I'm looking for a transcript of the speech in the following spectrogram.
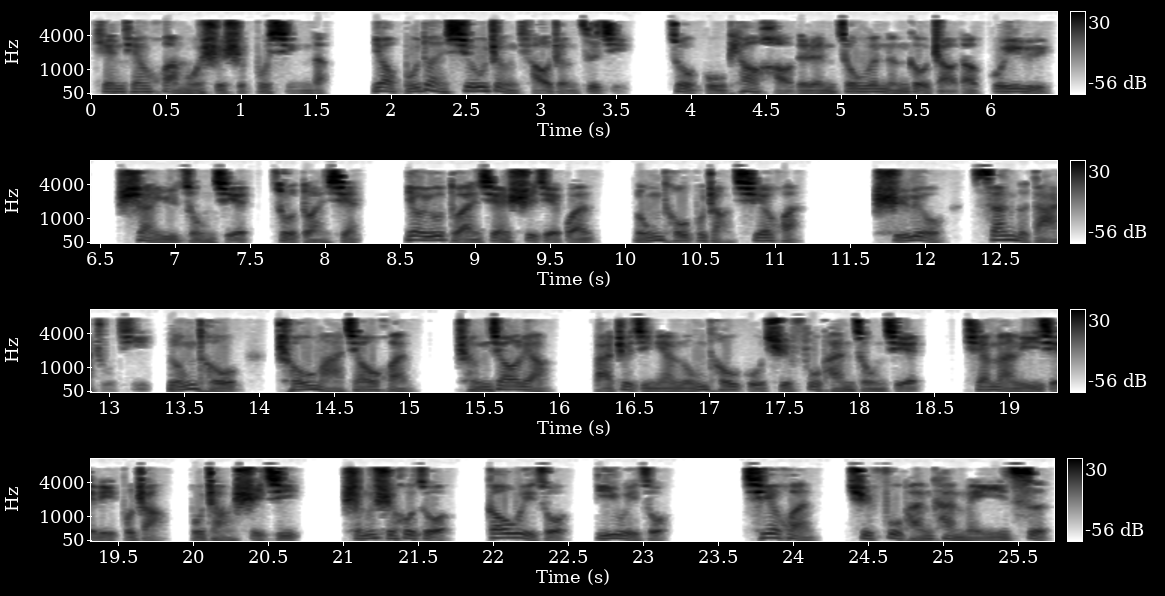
天天换模式是不行的，要不断修正调整自己。做股票好的人，宗温能够找到规律，善于总结。做短线要有短线世界观，龙头不涨切换。十六三个大主题：龙头、筹码交换、成交量。把这几年龙头股去复盘总结。填满理解力不涨，不涨时机，什么时候做？高位做，低位做，切换去复盘看每一次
